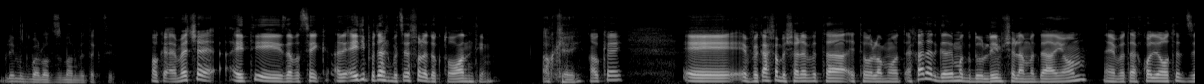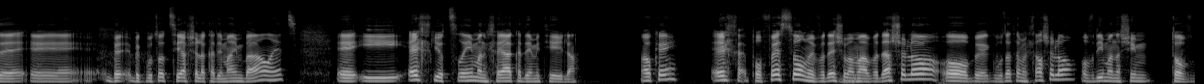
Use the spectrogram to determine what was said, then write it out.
בלי מגבלות זמן ותקציב. אוקיי, האמת שהייתי, זה מסיק, הייתי פותח בית ספר לדוקטורנטים, אוקיי. אוקיי? אה, וככה משלב את ה- את העולמות. אחד האתגרים הגדולים של המדע היום, אה, ואתה יכול לראות את זה אה, בקבוצות שיח של אקדמאים בארץ, היא איך יוצרים הנחיה אקדמית יעילה, אוקיי? איך פרופסור מוודא שבמעבדה שלו, או בקבוצת המחקר שלו, עובדים אנשים טוב.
